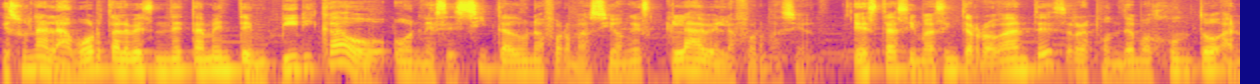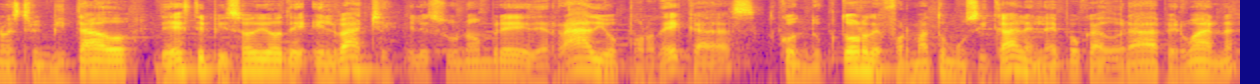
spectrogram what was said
¿Es una labor tal vez netamente empírica o, necesita de una formación? Es clave la formación. Estas y más interrogantes respondemos junto a nuestro invitado de este episodio de El Bache. Él es un hombre de radio por décadas, conductor de formato musical en la época dorada peruana.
